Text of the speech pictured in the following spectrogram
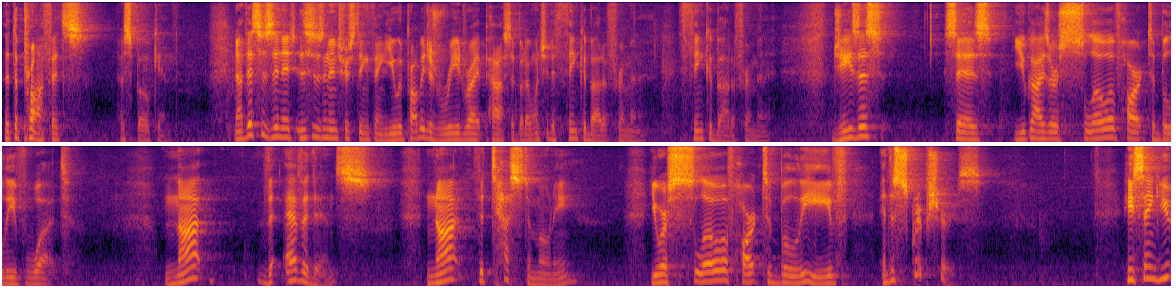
that the prophets have spoken. Now, this is, an, this is an interesting thing. You would probably just read right past it, but I want you to think about it for a minute. Think about it for a minute. Jesus says, You guys are slow of heart to believe what? Not the evidence not the testimony. You are slow of heart to believe in the scriptures. He's saying you,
